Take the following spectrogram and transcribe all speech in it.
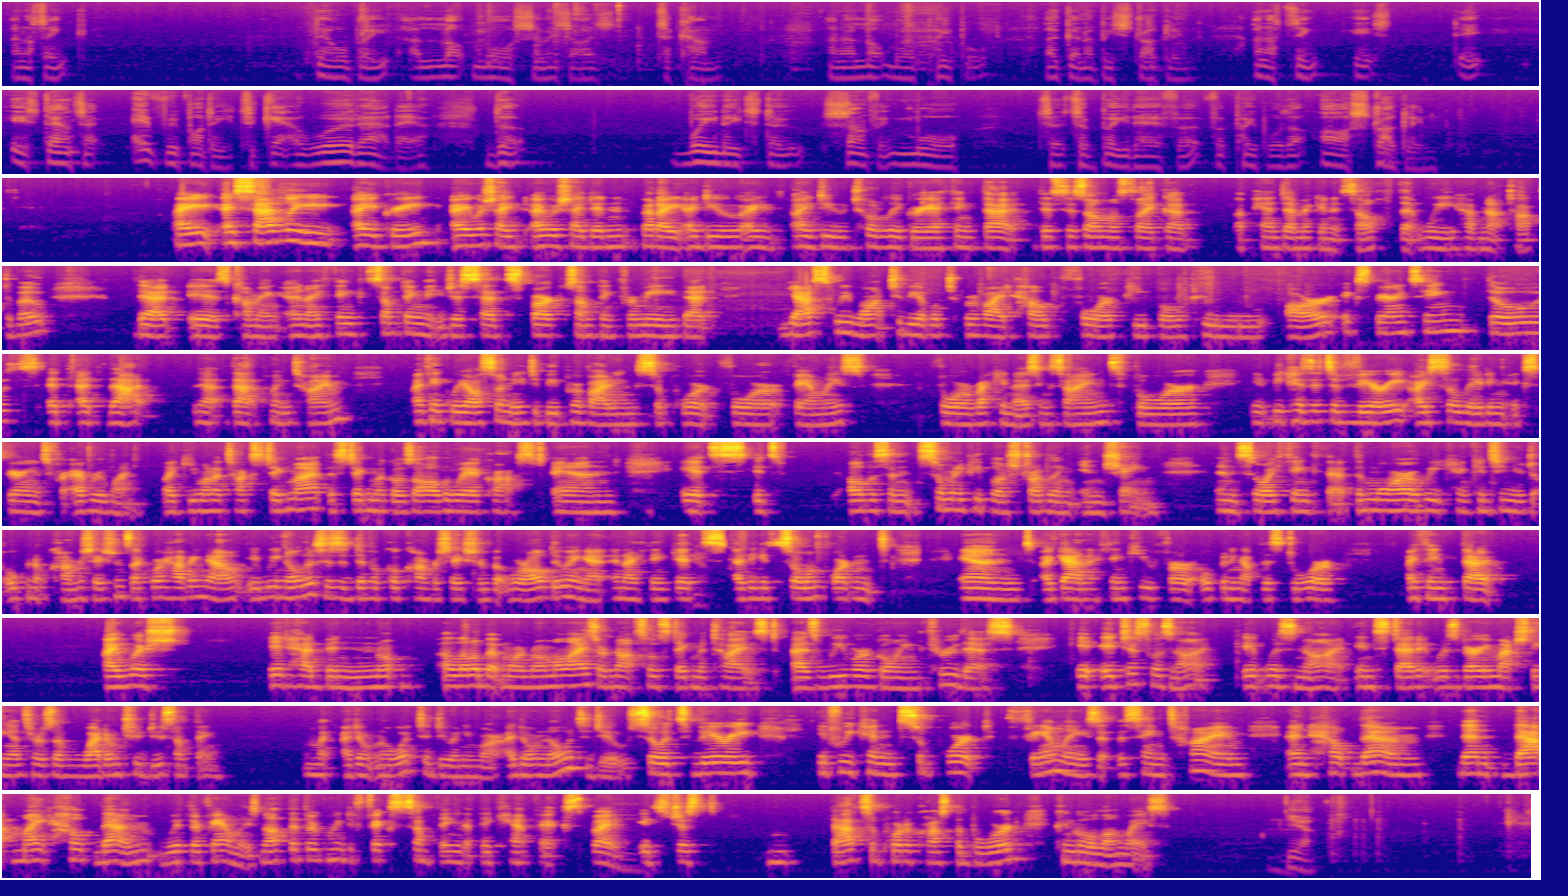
And I think there will be a lot more suicides to come, and a lot more people are going to be struggling. And I think it's it, it's down to everybody to get a word out there that we need to do something more to, to be there for, for people that are struggling. I, I sadly I agree. I wish I I wish I didn't, but I, I do I, I do totally agree. I think that this is almost like a a pandemic in itself that we have not talked about that is coming. And I think something that you just said sparked something for me that yes, we want to be able to provide help for people who are experiencing those at, at that, that that point in time. I think we also need to be providing support for families, for recognizing signs, for because it's a very isolating experience for everyone. Like you want to talk stigma, the stigma goes all the way across, and it's it's all of a sudden so many people are struggling in shame. And so I think that the more we can continue to open up conversations like we're having now, we know this is a difficult conversation, but we're all doing it. And I think it's yeah. I think it's so important. And again, I thank you for opening up this door. I think that I wish it had been no, a little bit more normalized or not so stigmatized as we were going through this. It, it just was not. It was not. Instead, it was very much the answers of, why don't you do something? I'm like, I don't know what to do anymore. I don't know what to do. So it's very, if we can support families at the same time and help them, then that might help them with their families. Not that they're going to fix something that they can't fix, but mm. it's just that support across the board can go a long ways. Yeah.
